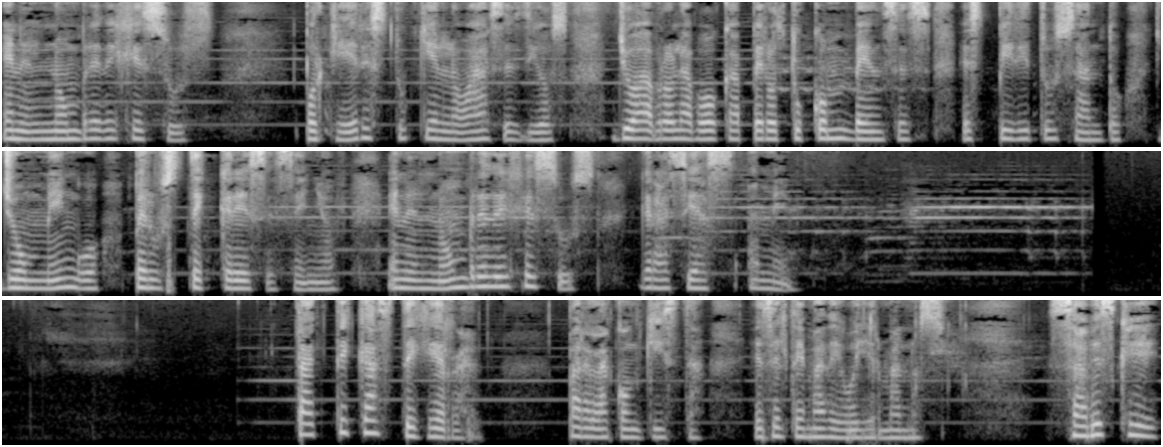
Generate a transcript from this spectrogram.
en el nombre de Jesús porque eres tú quien lo haces, Dios. Yo abro la boca, pero tú convences, Espíritu Santo. Yo mengo, pero usted crece, Señor. En el nombre de Jesús. Gracias. Amén. Tácticas de guerra para la conquista es el tema de hoy, hermanos. ¿Sabes que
